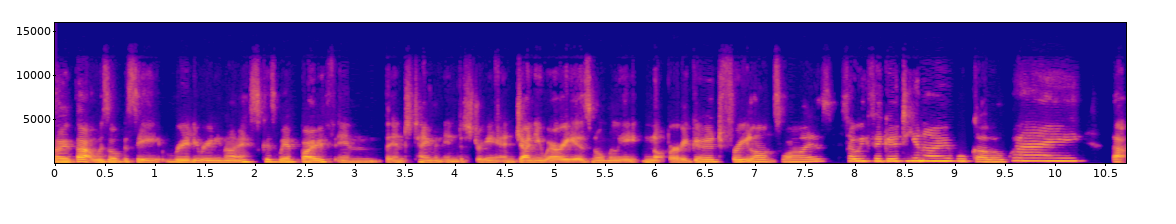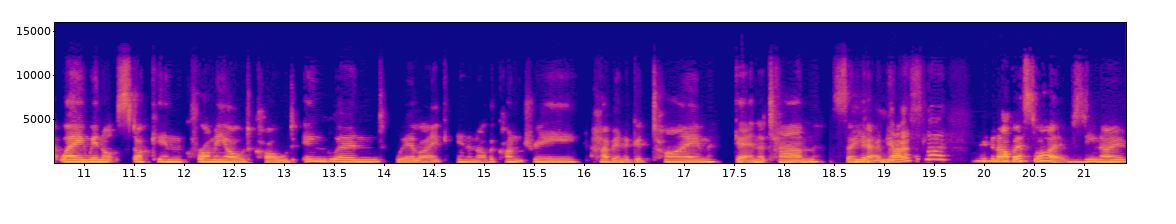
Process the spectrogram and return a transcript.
So that was obviously really, really nice because we're both in the entertainment industry and January is normally not very good freelance wise. So we figured, you know, we'll go away, that way, we're not stuck in crummy old cold England. We're like in another country, having a good time, getting a tan. So yeah, living your best life. Living our best lives, you know,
